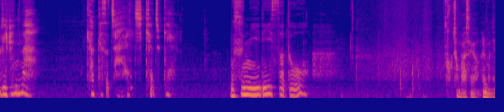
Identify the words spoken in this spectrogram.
우리 빛나 곁에서 잘 지켜주게. 무슨 일이 있어도 걱정 마세요, 할머니.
